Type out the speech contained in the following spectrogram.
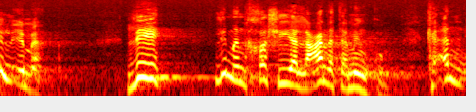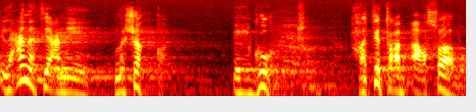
الإمام. ليه؟ لمن خشي العنة منكم. كأن العنة يعني إيه؟ مشقة. الجهد هتتعب أعصابه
